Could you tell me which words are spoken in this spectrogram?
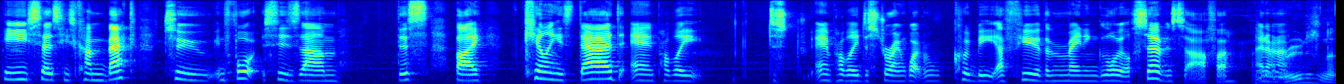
he says he's come back to enforce his um this by killing his dad and probably and probably destroying what could be a few of the remaining loyal servants to Arthur. I don't know. Rude, isn't it?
